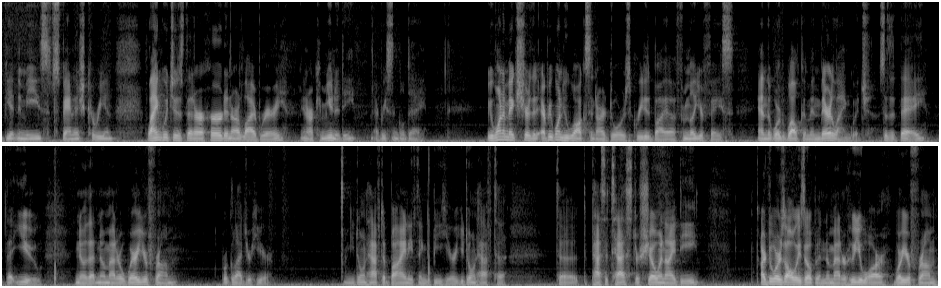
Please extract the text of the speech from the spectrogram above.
Vietnamese, Spanish, Korean, languages that are heard in our library, in our community, every single day. We want to make sure that everyone who walks in our doors is greeted by a familiar face and the word welcome in their language so that they, that you, know that no matter where you're from, we're glad you're here. And you don't have to buy anything to be here. You don't have to, to, to pass a test or show an ID. Our door is always open, no matter who you are, where you're from,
